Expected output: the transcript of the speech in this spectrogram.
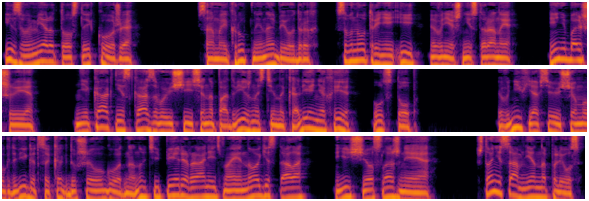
из в меру толстой кожи. Самые крупные на бедрах, с внутренней и внешней стороны, и небольшие, никак не сказывающиеся на подвижности на коленях и у стоп. В них я все еще мог двигаться как душе угодно, но теперь ранить мои ноги стало еще сложнее, что, несомненно, плюс.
